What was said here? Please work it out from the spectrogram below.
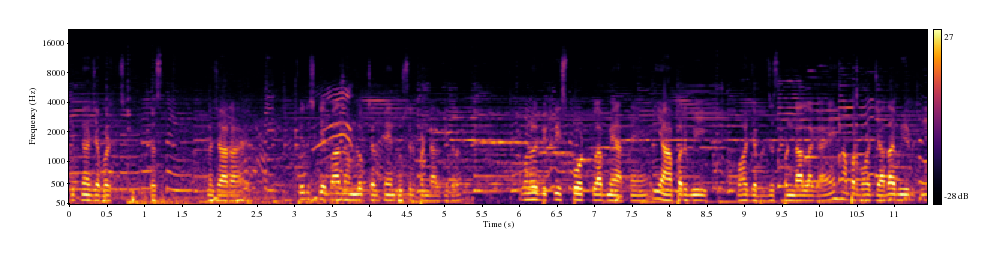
कितना ज़बरदस्त नज़ारा है। फिर इसके बाद हम लोग चलते हैं दूसरे पंडाल की तरफ़। लोग विक्री स्पोर्ट क्लब में आते हैं। यहाँ पर भी बहुत ज़बरदस्त पंडाल लगा है। यहाँ पर बहुत ज़्यादा भीड़ थी।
